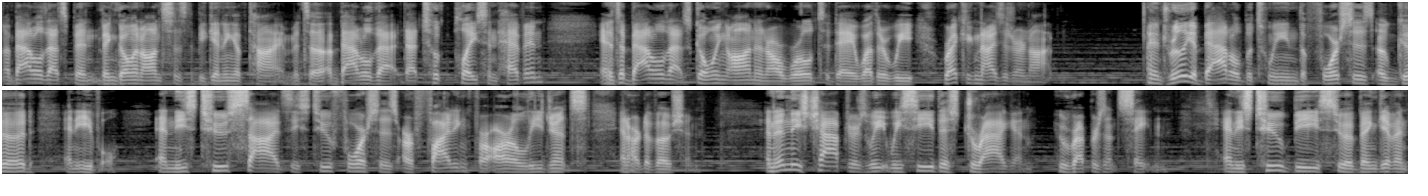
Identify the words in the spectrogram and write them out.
a battle that's been been going on since the beginning of time. It's a, a, battle that that took place in heaven, and it's a battle that's going on in our world today, whether we recognize it or not. And it's really a battle between the forces of good and evil. And these two sides, these two forces, are fighting for our allegiance and our devotion. And in these chapters, we, we see this dragon who represents Satan and these two beasts who have been given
